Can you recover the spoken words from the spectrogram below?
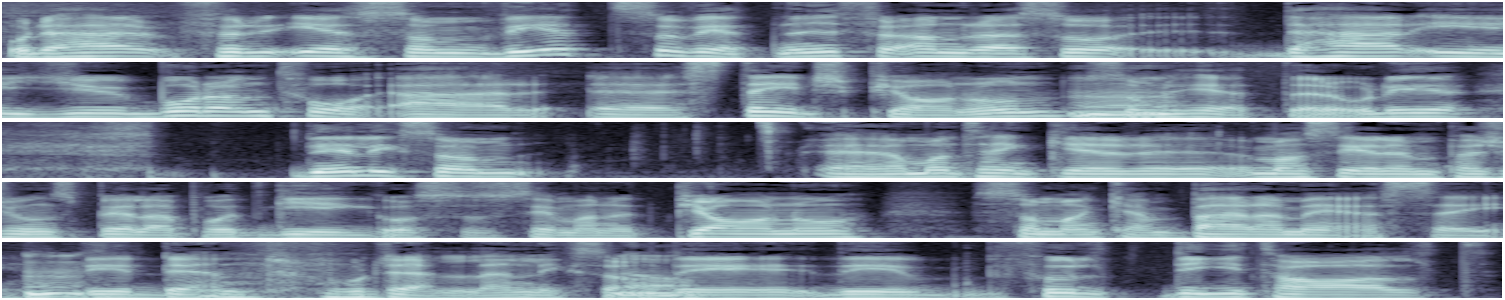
Och det här, för er som vet så vet ni, för andra så, det här är ju, båda de två är eh, stagepianon som det heter. Och det, det är liksom om man tänker, eh, man ser en person spela på ett gig och så ser man ett piano som man kan bära med sig. Det är den modellen liksom. Ja. Det, är, det är fullt digitalt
